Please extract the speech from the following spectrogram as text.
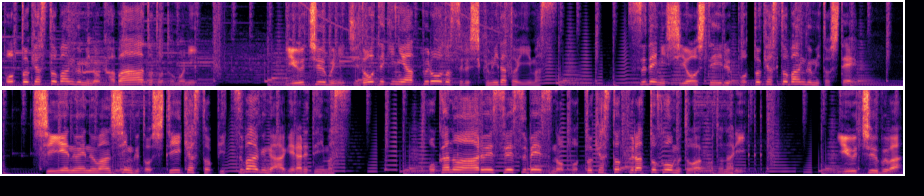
ポッドキャスト番組のカバーアートとともに YouTube に自動的にアップロードする仕組みだといいます。すでに使用しているポッドキャスト番組として CNN ワンシングとシティキャストピッツバーグが挙げられています。他の RSS ベースのポッドキャストプラットフォームとは異なり YouTube は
